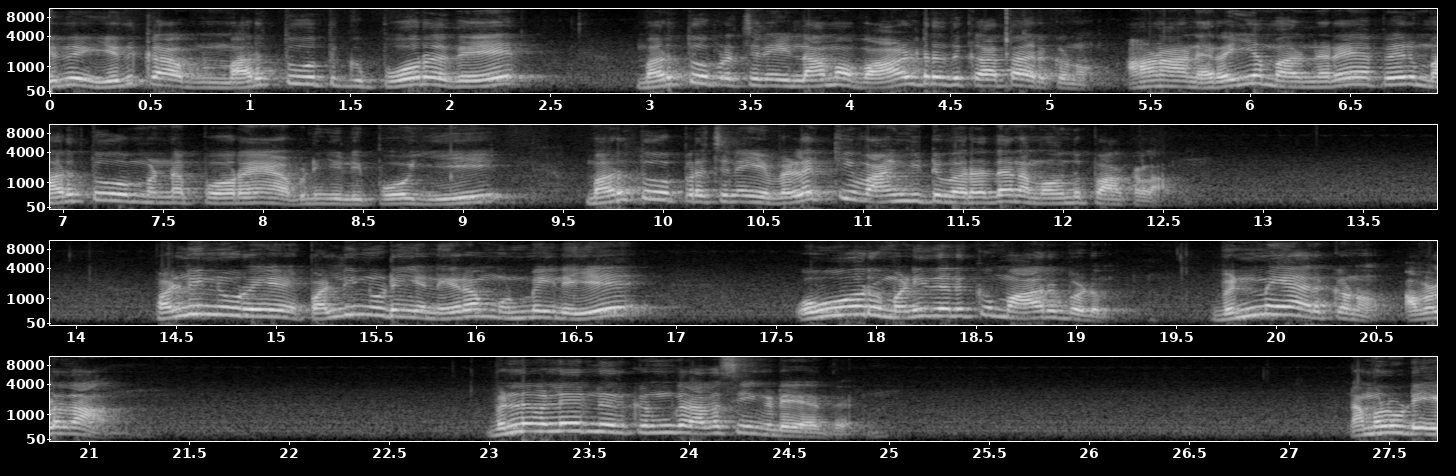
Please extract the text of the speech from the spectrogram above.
எது எதுக்காக மருத்துவத்துக்கு போகிறதே மருத்துவ பிரச்சனை இல்லாமல் வாழ்கிறதுக்காக தான் இருக்கணும். ஆனால் நிறைய ம நிறைய பேர் மருத்துவம் பண்ண போகிறேன் அப்படின்னு சொல்லி போய் மருத்துவ பிரச்சனையை விலக்கி வாங்கிட்டு வர்றதை நம்ம வந்து பார்க்கலாம். பள்ளினுடைய பள்ளியினுடைய நிறம் உண்மையிலேயே ஒவ்வொரு மனிதனுக்கும் மாறுபடும். வெண்மையாக இருக்கணும் அவ்வளோதான் வெள்ளை வெள்ளையர்னு இருக்கணுங்கிற அவசியம் கிடையாது. நம்மளுடைய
